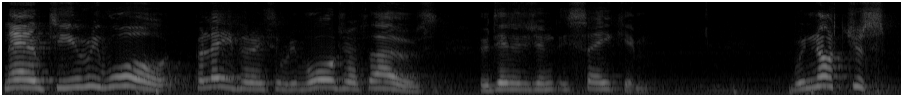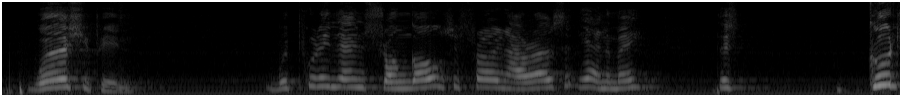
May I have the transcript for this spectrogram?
Now, do you reward? Believer is a rewarder of those who diligently seek him. We're not just worshipping, we're putting down strongholds, we're throwing arrows at the enemy. There's good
